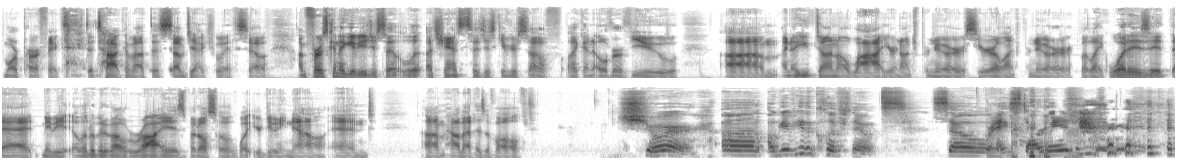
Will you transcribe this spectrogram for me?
more perfect to talk about this subject with. So I'm first going to give you just a, a, chance to just give yourself like an overview um, I know you've done a lot. You're an entrepreneur, serial entrepreneur, but like, what is it that maybe a little bit about Raw is, but also what you're doing now and um, how that has evolved? Sure. Um, I'll give you the Cliff Notes. So Great. I started.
